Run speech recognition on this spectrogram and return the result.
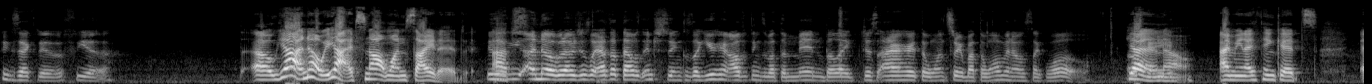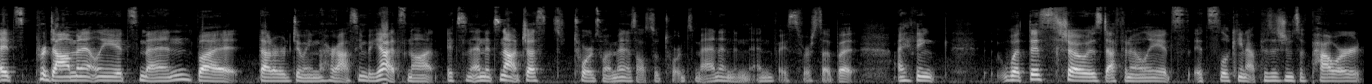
executive, yeah. oh yeah no yeah it's not one-sided It's- I know, but I was just like, I thought that was interesting because like you're hearing all the things about the men, but like just I heard the one story about the woman, I was like, whoa. Yeah, okay. no. I mean, I think it's it's predominantly it's men, but that are doing the harassing. But yeah, it's not. It's and it's not just towards women. It's also towards men, and and, and vice versa. But I think what this show is definitely it's it's looking at positions of power,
